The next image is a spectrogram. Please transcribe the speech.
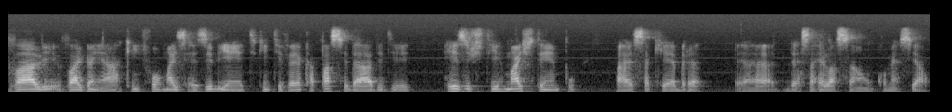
vale, vai ganhar quem for mais resiliente, quem tiver a capacidade de resistir mais tempo a essa quebra é, dessa relação comercial.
